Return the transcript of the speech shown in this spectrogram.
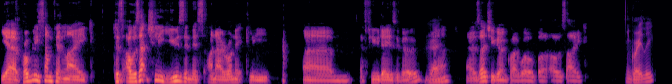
Yeah, probably something like because I was actually using this unironically um, a few days ago. Okay. Yeah, and it was actually going quite well. But I was like, In Great League.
